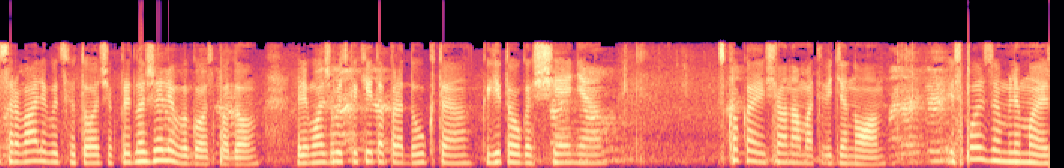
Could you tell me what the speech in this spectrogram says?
Сорвали вы цветочек, предложили вы Господу, или, может быть, какие-то продукты, какие-то угощения. Сколько еще нам отведено? Используем ли мы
